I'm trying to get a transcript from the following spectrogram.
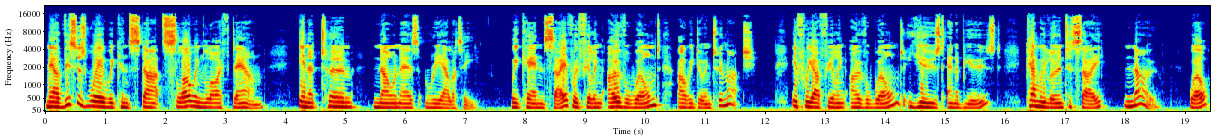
Now, this is where we can start slowing life down in a term known as reality. We can say if we're feeling overwhelmed, are we doing too much? If we are feeling overwhelmed, used, and abused, can we learn to say no? Well,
